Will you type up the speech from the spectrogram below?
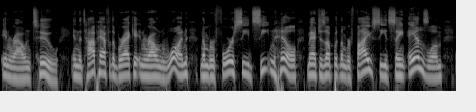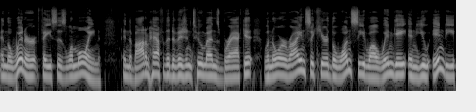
in round two. In the top half of the bracket in round one, number four seed Seton Hill matches up with number five seed St. Anselm, and the winner faces Le Moyne. In the bottom half of the Division Two men's bracket, Lenoir-Rhyne secured the one seed while Wingate and U Indy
